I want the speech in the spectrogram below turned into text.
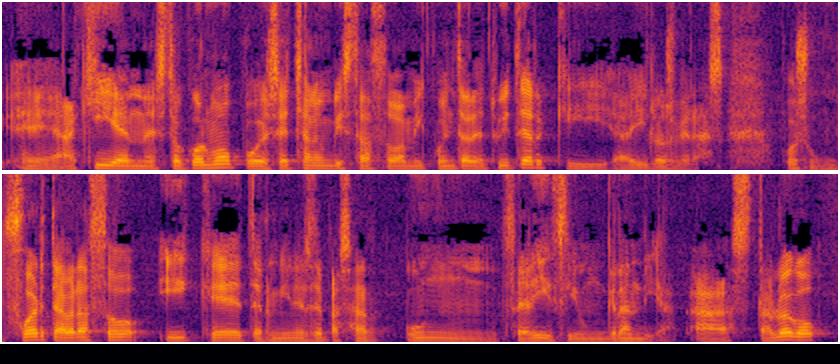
eh, aquí en Estocolmo, pues échale un vistazo a mi cuenta de Twitter y ahí los verás. Pues un fuerte abrazo y que termines de pasar un feliz y un gran día. Hasta luego.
